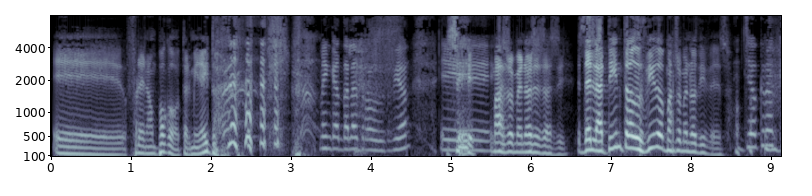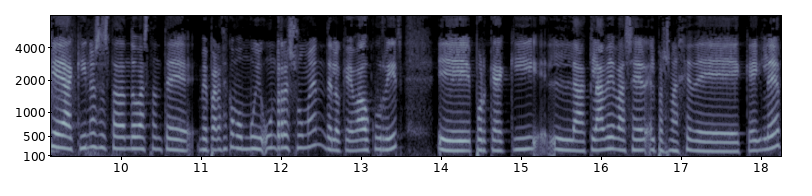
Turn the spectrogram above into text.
eh, frena un poco, Terminator. Me encanta la traducción. sí, Eh, más o menos es así. Del latín traducido más o menos dice eso. Yo creo que aquí nos está dando bastante, me parece como muy un resumen de lo que va a ocurrir, eh, porque aquí la clave va a ser el personaje de Caleb,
